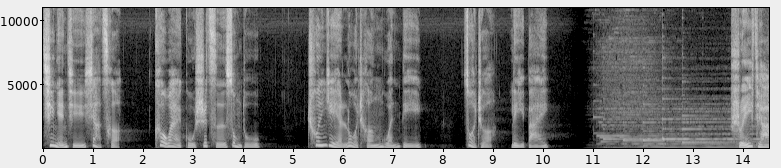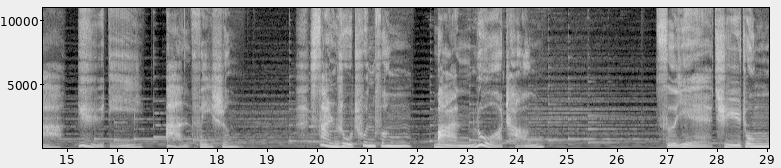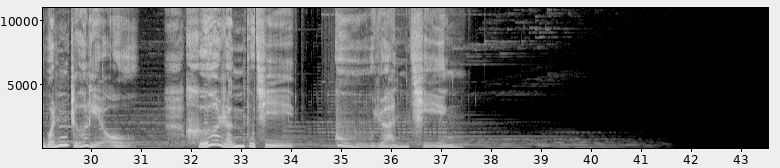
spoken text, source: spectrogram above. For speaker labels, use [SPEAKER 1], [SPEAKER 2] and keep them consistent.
[SPEAKER 1] 七年级下册，课外古诗词诵读。《春夜洛城闻笛》，作者李白。谁家玉笛暗飞声？散入春风满洛城。此夜曲中闻折柳，何人不起故园情？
